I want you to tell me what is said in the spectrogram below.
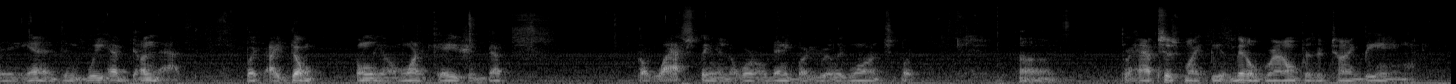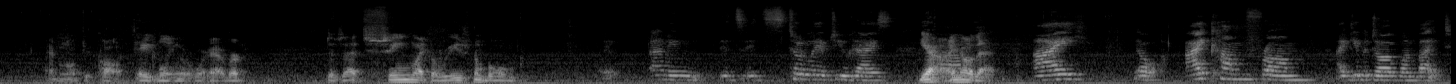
in the end, and we have done that. But I don't, only on one occasion, that's the last thing in the world anybody really wants, but, um, perhaps this might be a middle ground for the time being. I don't know if you call it tabling or whatever. Does that seem like a reasonable, I mean, it's, it's totally up to you guys. yeah, I know Um, that. I, you know, I come from, I give a dog one bite,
